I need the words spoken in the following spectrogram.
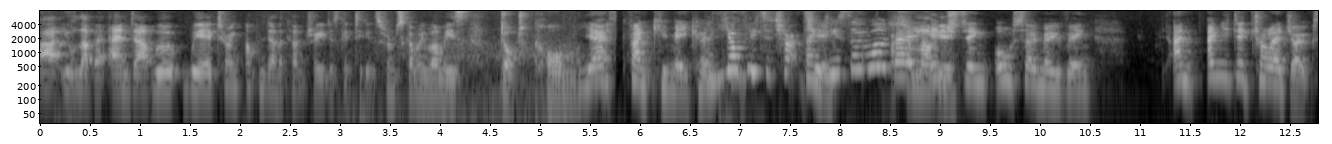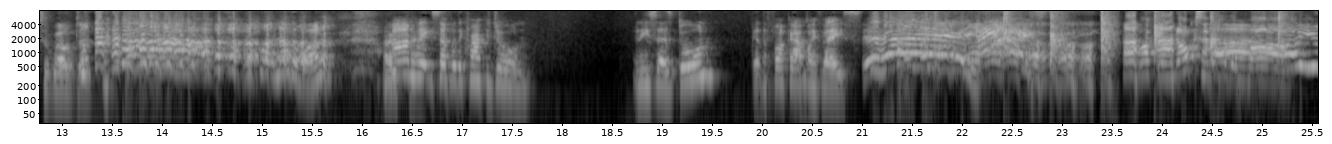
Uh, you'll love it. And uh, we're, we're touring up and down the country. Just get tickets from scummymummies.com. yes. Thank you, Mika. lovely to chat to Thank you. you so much. Very love you. interesting, also moving. And and you did try a joke, so well done. I've got another one. Man wakes up at the crack of dawn, and he says, "Dawn, get the fuck out of my face." Fucking knocks it out of the park. Oh, you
